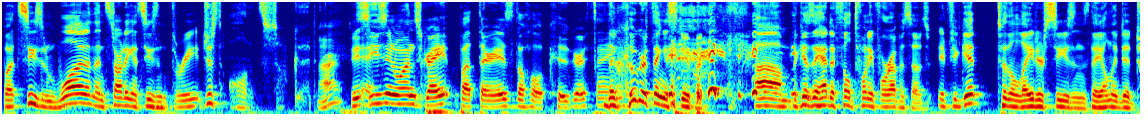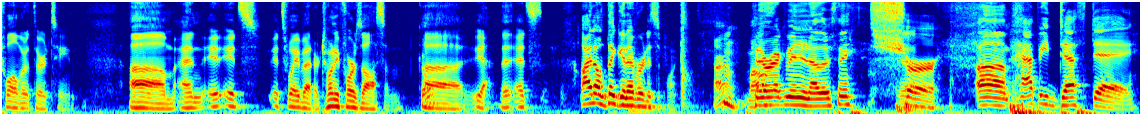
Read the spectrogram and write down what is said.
but season one and then starting at season three, just all of it's so good. All right. Yeah, Season one's great, but there is the whole cougar thing. the Cougar thing is stupid um, because they had to fill 24 episodes. If you get to the later seasons, they only did 12 or 13. Um, and it, it's it's way better. 24 is awesome. Uh, yeah, it's. I don't think it ever disappoints. All right. Can I recommend another thing? sure. Um, Happy Death Day.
